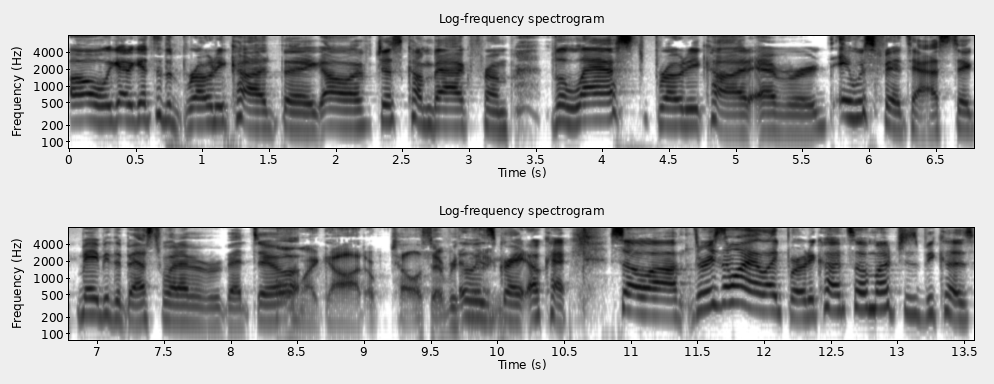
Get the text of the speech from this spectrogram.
Oh, we got to get to the BronyCon thing. Oh, I've just come back from the last BronyCon ever. It was fantastic. Maybe the best one I've ever been to. Oh my god. Oh, tell us everything. It was great. Okay. So, uh, the reason why I like BronyCon so much is because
